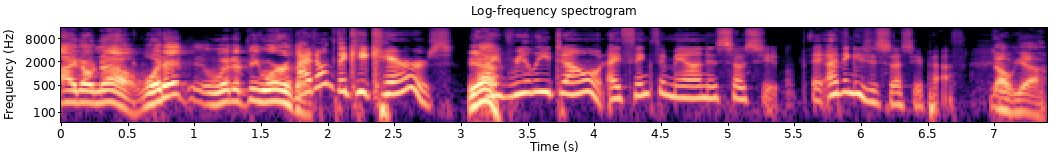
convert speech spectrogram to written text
I don't know. Would it? Would it be worth it? I don't think he cares. Yeah. I really don't. I think the man is soci. I think he's a sociopath. Oh yeah.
